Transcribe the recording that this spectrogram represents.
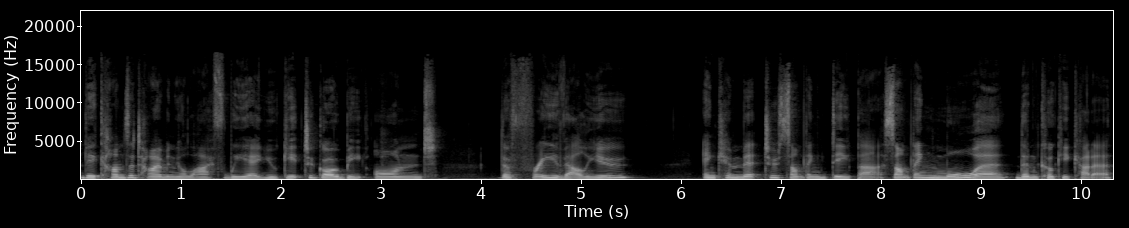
there comes a time in your life where you get to go beyond the free value and commit to something deeper, something more than cookie cutter,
